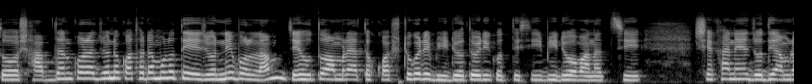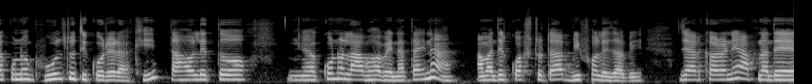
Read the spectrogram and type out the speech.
তো সাবধান করার জন্য কথাটা মূলত এই জন্যেই বললাম, যেহেতু আমরা এত কষ্ট করে ভিডিও তৈরি করতেছি, ভিডিও বানাচ্ছি, সেখানে যদি আমরা কোনো ভুল ত্রুটি করে রাখি, তাহলে তো কোনো লাভ হবে না, তাই না? আমাদের কষ্টটা বিফলে যাবে। যার কারণে আপনাদের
